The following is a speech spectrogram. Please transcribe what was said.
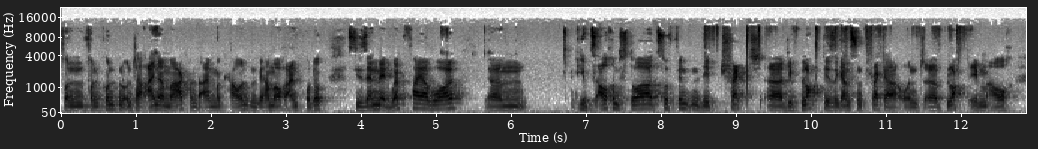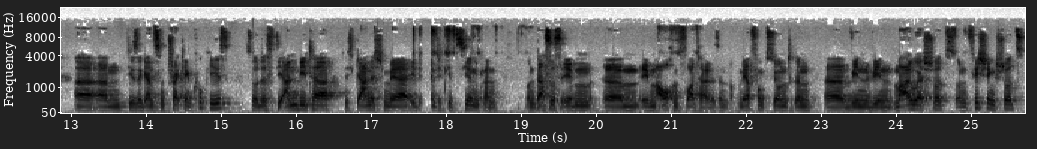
von, von Kunden unter einer Marke und einem Account. Und wir haben auch ein Produkt, das ist die ZenMate Web Firewall. Ähm, die gibt's auch im Store zu finden. Die trackt, äh, die blockt diese ganzen Tracker und äh, blockt eben auch äh, ähm, diese ganzen Tracking-Cookies, so dass die Anbieter sich gar nicht mehr identifizieren können. Und das ist eben, ähm, eben auch ein Vorteil. Da sind noch mehr Funktionen drin, äh, wie ein, wie ein Malware-Schutz und Phishing-Schutz.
